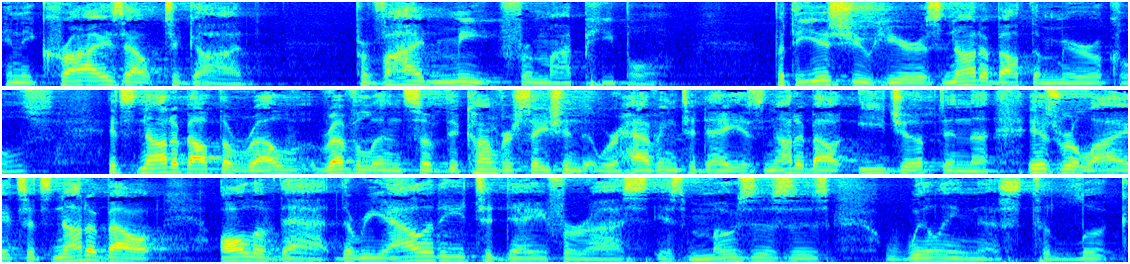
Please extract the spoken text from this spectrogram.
and he cries out to God Provide meat for my people. But the issue here is not about the miracles. It's not about the relevance of the conversation that we're having today. It's not about Egypt and the Israelites. It's not about all of that. The reality today for us is Moses' willingness to look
